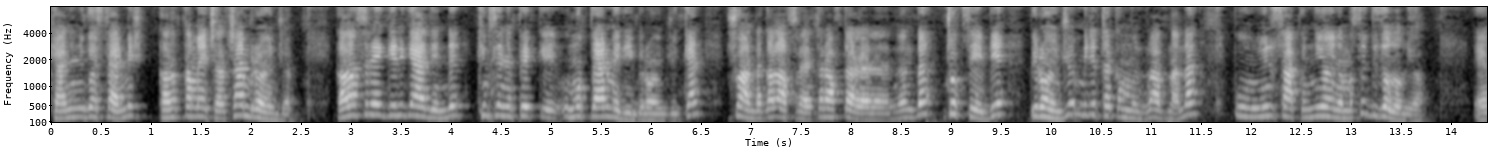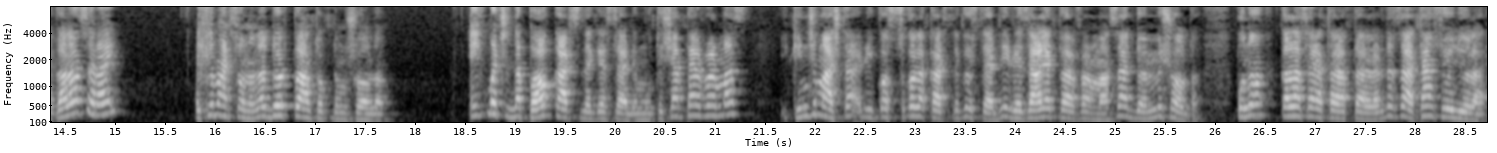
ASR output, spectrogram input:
kendini göstermiş, kanıtlamaya çalışan bir oyuncu. Galatasaray'a geri geldiğinde kimsenin pek e, umut vermediği bir oyuncuyken şu anda Galatasaray taraftarlarının da çok sevdiği bir oyuncu. Milli takımımız adına da bu Yunus Akgün'ün iyi oynaması güzel oluyor. E, Galatasaray iki maç sonunda 4 puan toplamış oldu. İlk maçında PAOK karşısında gösterdiği muhteşem performans, ikinci maçta Rico Scola karşısında gösterdiği rezalet performansa dönmüş oldu. Bunu Galatasaray taraftarları da zaten söylüyorlar.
